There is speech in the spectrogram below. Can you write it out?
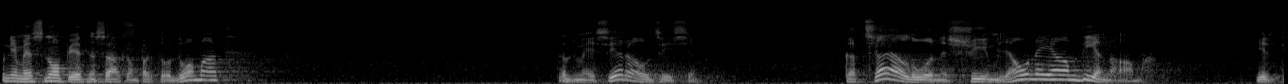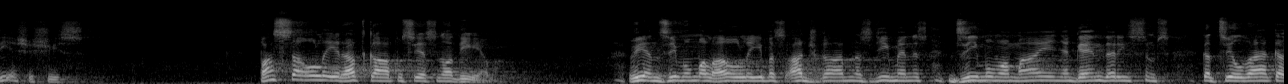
Un, ja mēs nopietni sākam par to domāt, tad mēs ieraudzīsim, ka cēlonis šīm ļaunajām dienām ir tieši šis Pasaule ir atkāpusies no Dieva. Viena dzimuma laulības, atgādnes ģimenes, dzimuma maiņa, genderisms, kad cilvēka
